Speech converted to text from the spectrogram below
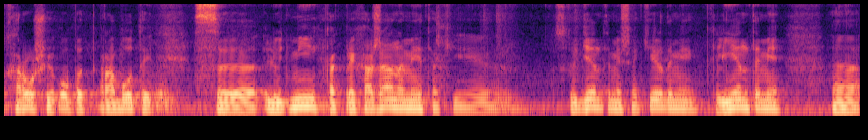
хороший опыт работы с людьми, как прихожанами, так и студентами, шакирдами, клиентами, э,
